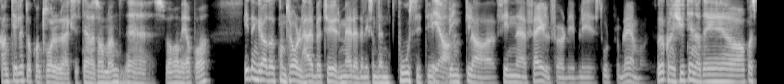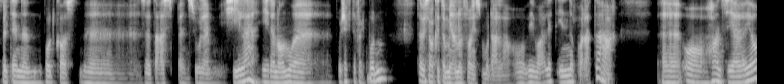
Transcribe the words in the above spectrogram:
Kan tillit og kontroll eksistere sammen? Det svarer vi ja på. I den grad at kontroll her betyr mer er det liksom den positivt Ja. vinkla finne feil før de blir stort problem. Og da kan jeg skyte inn at jeg har akkurat spilt inn en podkast som heter Espen Solheim Kile i den andre prosjekteffektpodden, der vi snakket om gjennomføringsmodeller, og vi var litt inne på dette her. Eh, Og han sier ja,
